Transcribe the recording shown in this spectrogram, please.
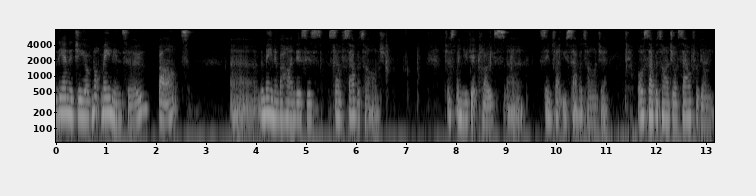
the energy of not meaning to, but uh, the meaning behind this is self-sabotage. Just when you get close, uh, seems like you sabotage it. Or sabotage yourself again.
